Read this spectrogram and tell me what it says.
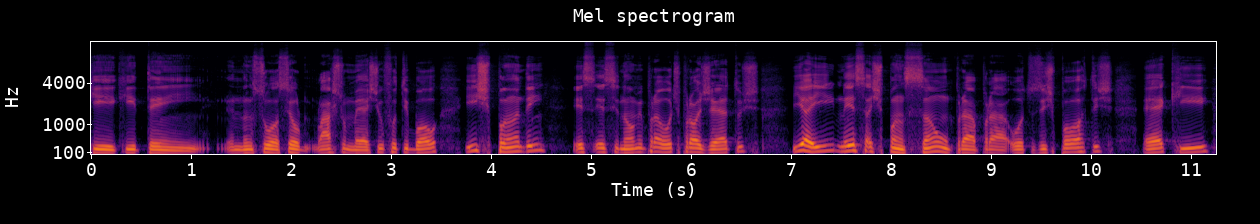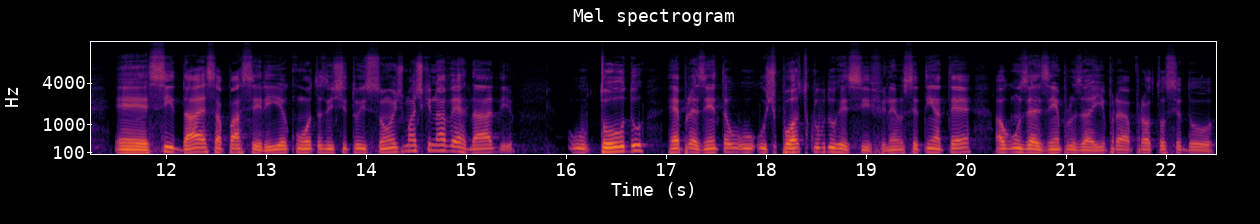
que, que tem no seu, seu lastro mestre o futebol e expandem esse, esse nome para outros projetos. E aí, nessa expansão para outros esportes, é que é, se dá essa parceria com outras instituições, mas que, na verdade, o todo representa o, o Esporte Clube do Recife. Né? Você tem até alguns exemplos aí para o torcedor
